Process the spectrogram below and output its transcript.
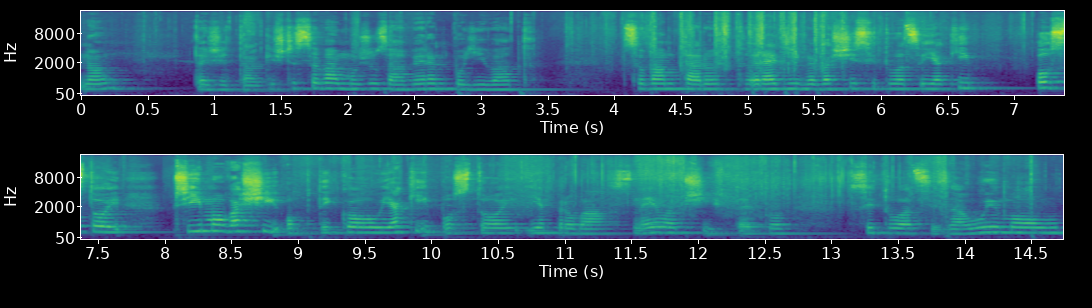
No, takže tak, ještě se vám můžu závěrem podívat, co vám Tarot radí ve vaší situaci, jaký postoj přímo vaší optikou, jaký postoj je pro vás nejlepší v této situaci zaujmout.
